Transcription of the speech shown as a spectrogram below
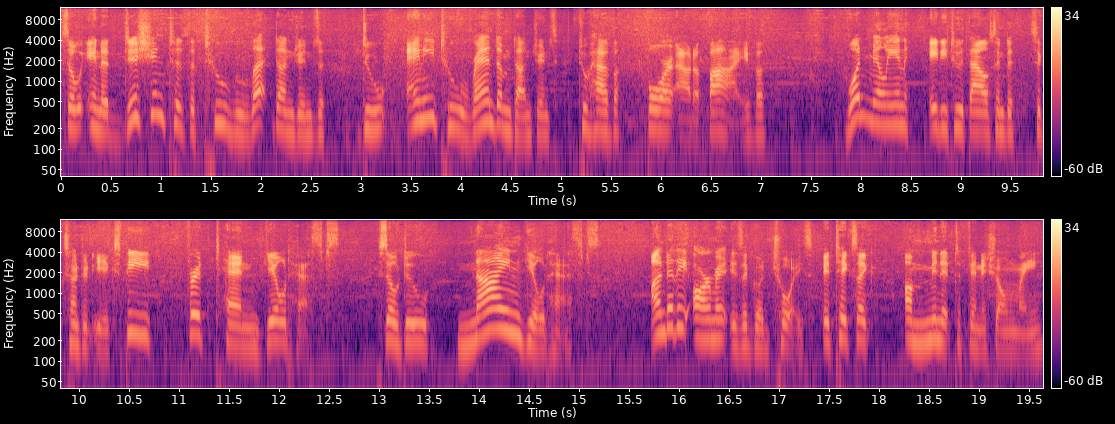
So in addition to the 2 roulette dungeons, do any 2 random dungeons to have 4 out of 5. 1,082,600 EXP for 10 guild hests. So do 9 guild hests. Under the Armor is a good choice. It takes like a minute to finish only.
